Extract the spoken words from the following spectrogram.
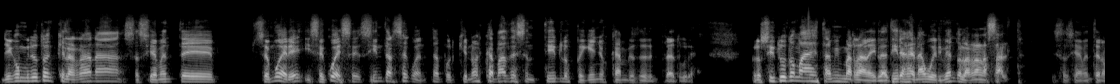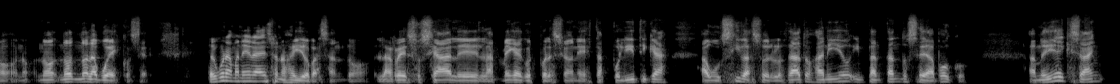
Llega un minuto en que la rana sencillamente se muere y se cuece sin darse cuenta porque no es capaz de sentir los pequeños cambios de temperatura. Pero si tú tomas esta misma rana y la tiras en agua hirviendo, la rana salta. Y sencillamente no, no, no, no la puedes cocer. De alguna manera eso nos ha ido pasando. Las redes sociales, las megacorporaciones, estas políticas abusivas sobre los datos han ido implantándose de a poco a medida que se, han,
